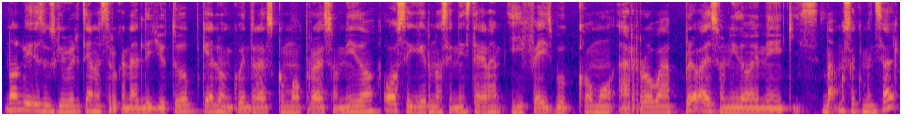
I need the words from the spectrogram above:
No olvides suscribirte a nuestro canal de YouTube que lo encuentras como Prueba de Sonido o seguirnos en Instagram y Facebook como arroba Prueba de Sonido MX. ¿Vamos a comenzar?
